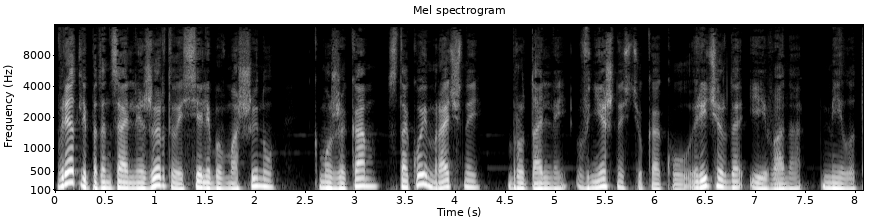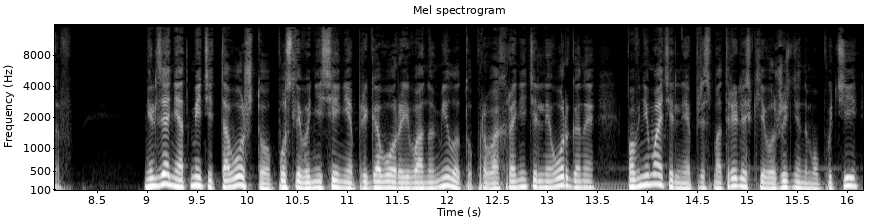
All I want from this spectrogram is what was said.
Вряд ли потенциальные жертвы сели бы в машину к мужикам с такой мрачной, брутальной внешностью, как у Ричарда и Ивана Милотов. Нельзя не отметить того, что после вынесения приговора Ивану Милоту правоохранительные органы повнимательнее присмотрелись к его жизненному пути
